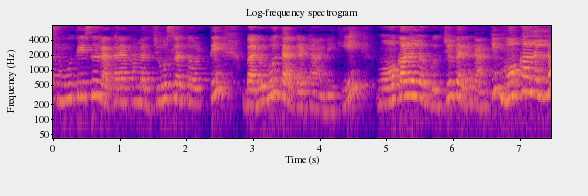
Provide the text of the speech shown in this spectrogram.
స్మూతీస్ రకరకాల జ్యూస్లతోటి బరువు తగ్గటానికి మోకాలలో గుజ్జు పెరగటానికి మోకాలల్లో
